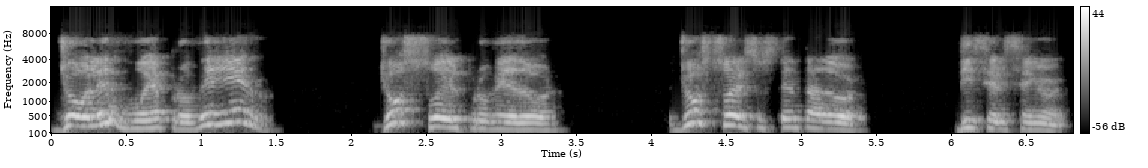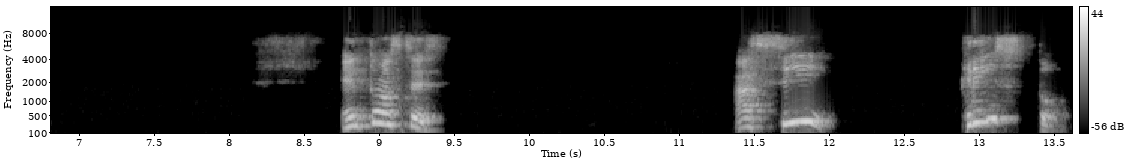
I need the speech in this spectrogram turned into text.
Yo les voy a proveer. Yo soy el proveedor. Yo soy el sustentador, dice el Señor. Entonces, así Cristo,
